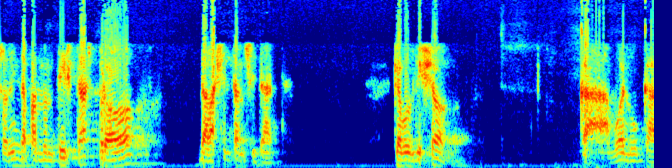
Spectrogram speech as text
són independentistes però de baixa intensitat. Què vol dir això? Que, bueno, que,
